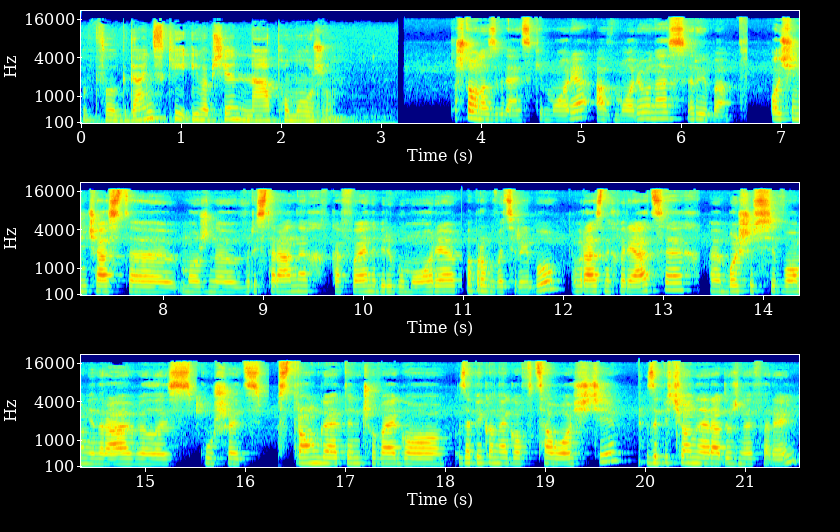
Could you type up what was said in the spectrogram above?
в Гданьске и вообще на Поможу? Что у нас в Гданьске? Море, а в море у нас рыба. Очень часто можно в ресторанах, в кафе на берегу моря попробовать рыбу в разных вариациях. Э, больше всего мне нравилось кушать стронга тęczowego, запеканного в całości, запеченная радужная форель,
